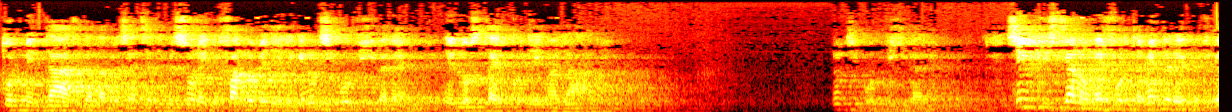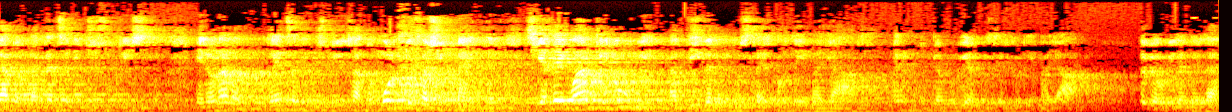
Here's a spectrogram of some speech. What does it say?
tormentati dalla presenza di persone che fanno vedere che non si può vivere nello sterco dei maiali non si può vivere. Se il cristiano non è fortemente legato alla grazia di Gesù Cristo e non ha la prudenza dello Spirito Santo, molto facilmente si adegua anche lui a vivere nello sterco dei maiali. E non dobbiamo vivere nello sterco dei maiali, dobbiamo vivere nella,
